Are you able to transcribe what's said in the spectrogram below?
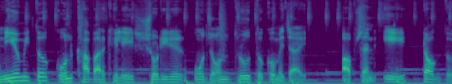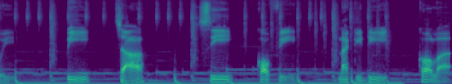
নিয়মিত কোন খাবার খেলে শরীরের ওজন দ্রুত কমে যায়? অপশান এ, টক দই, বি, চা, সি, কফি, নাকি ডি, কলা?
